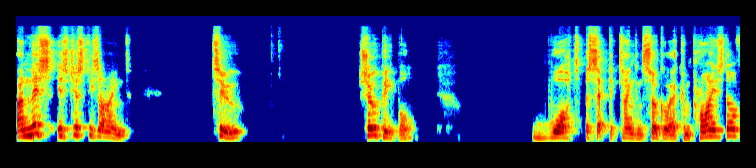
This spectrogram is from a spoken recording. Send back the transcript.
And this is just designed to show people what a septic tank and soakaway are comprised of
